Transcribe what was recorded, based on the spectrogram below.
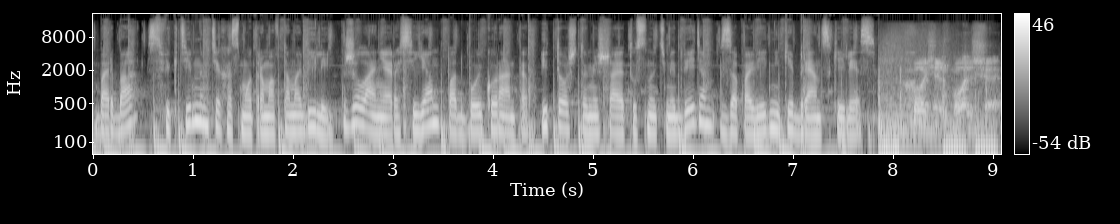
борьба с фиктивным техосмотром автомобилей, желание россиян под бой курантов и то, что мешает уснуть медведям в заповеднике Брянский лес. Хочешь больше?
